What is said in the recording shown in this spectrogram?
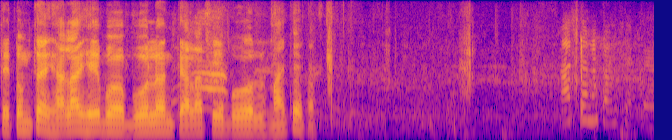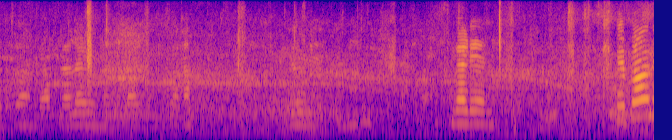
ते तुमचं ह्याला हे ब बोल आणि त्याला ते बोल. माहितीये का आता नका विषय काढू. जाऊ दे. आपला live मध्ये live बोला. एवढे आहेत. गाडी आली हे पाहुणे दाखव हा. तुमचा विचार. हे बघितलं एकदम तरतरीत किती मोठे पाहुणे द्या. त्याला लय मोठे दिले पप्पाला दे ना खायला द्या. ते पण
